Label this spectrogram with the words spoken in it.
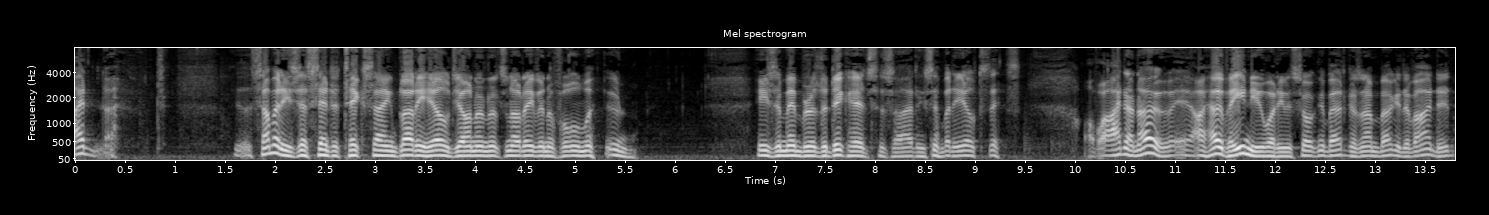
I. Somebody's just sent a text saying, "Bloody hell, John!" and it's not even a full moon. He's a member of the Dickhead Society. Somebody else says. Oh, well, I don't know. I hope he knew what he was talking about because I'm buggered if I did.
